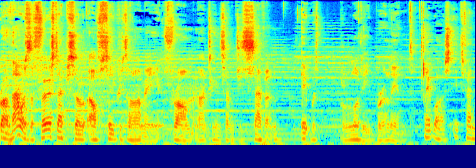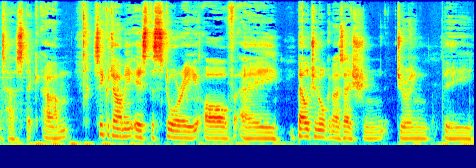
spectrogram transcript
Well, that was the first episode of Secret Army from 1977. It was bloody brilliant. It was. It's fantastic. Um, Secret Army is the story of a Belgian organisation during the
